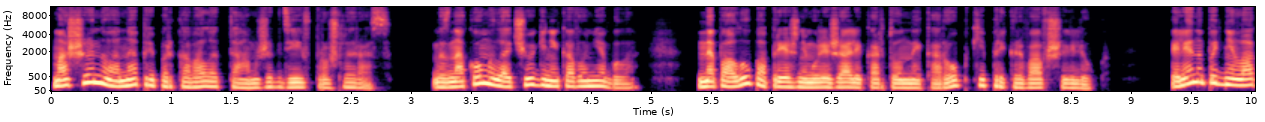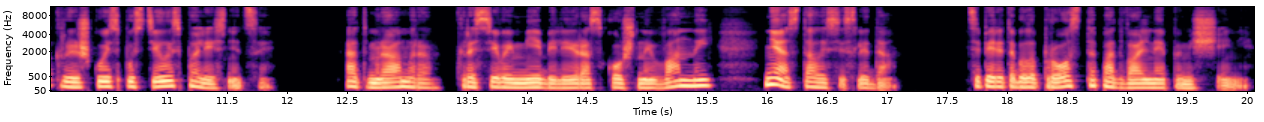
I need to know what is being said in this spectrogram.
Машину она припарковала там же, где и в прошлый раз. В знакомой лачуге никого не было. На полу по-прежнему лежали картонные коробки, прикрывавшие люк. Елена подняла крышку и спустилась по лестнице. От мрамора, красивой мебели и роскошной ванной не осталось и следа. Теперь это было просто подвальное помещение.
